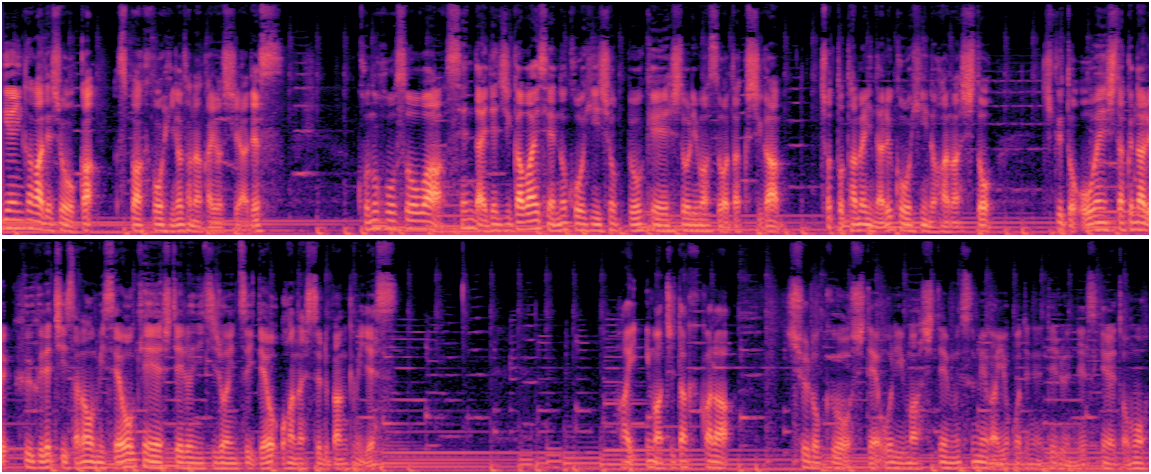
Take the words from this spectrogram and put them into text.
機嫌いかがでしょうか？スパークコーヒーの田中芳也です。この放送は仙台で自家焙煎のコーヒーショップを経営しております私がちょっとためになるコーヒーの話と聞くと応援したくなる夫婦で小さなお店を経営している日常についてをお話しする番組です。はい、今自宅から収録をしておりまして娘が横で寝てるんですけれども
